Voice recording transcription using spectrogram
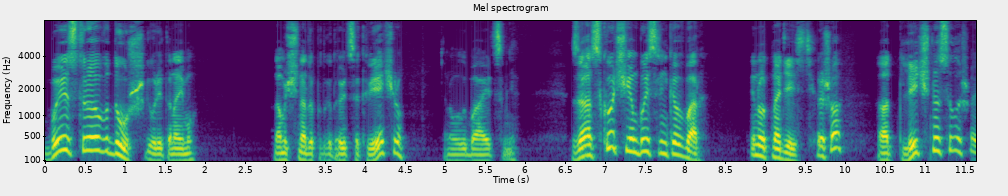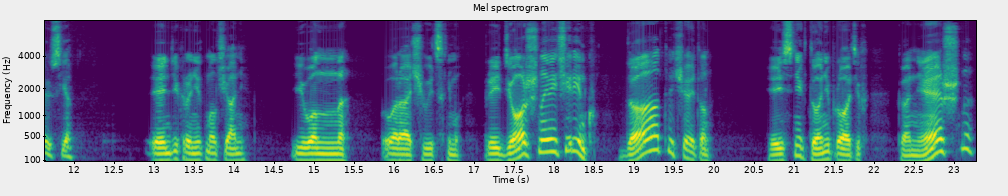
«Быстро в душ», — говорит она ему. «Нам еще надо подготовиться к вечеру». Она улыбается мне. «Заскочим быстренько в бар. Минут на десять, хорошо?» «Отлично, соглашаюсь я». Энди хранит молчание. Ивонна поворачивается к нему. «Придешь на вечеринку?» «Да», — отвечает он. «Если никто не против». «Конечно»,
